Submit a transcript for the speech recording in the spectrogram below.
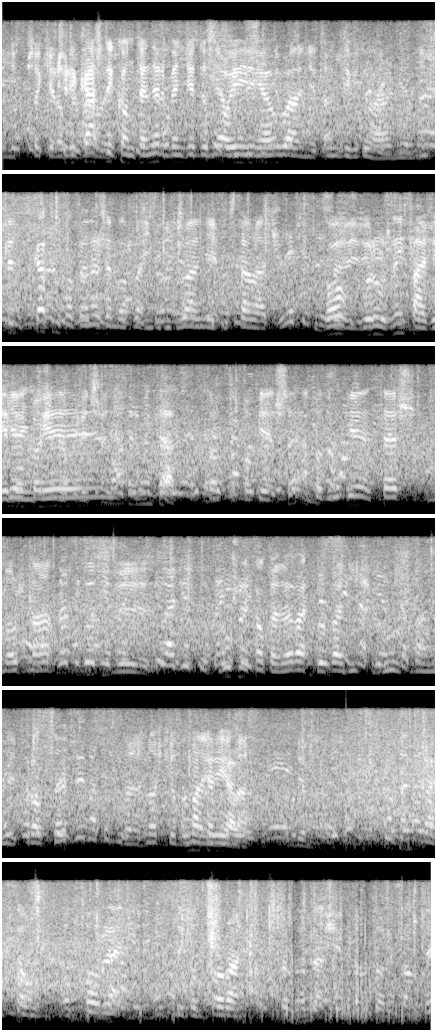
i przekierowywały. Czyli każdy kontener będzie do swojej indywidualnie, tak. indywidualnie. I w, tym, w każdym kontenerze można indywidualnie ustalać Bo w różnej fazie będzie fermentacja. To, to po pierwsze, a po drugie też można w, różnych kontenerach prowadzić różny proces w zależności od materiału. W kontenerach są otwory, w tych otworach wprowadza się trantory sądy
